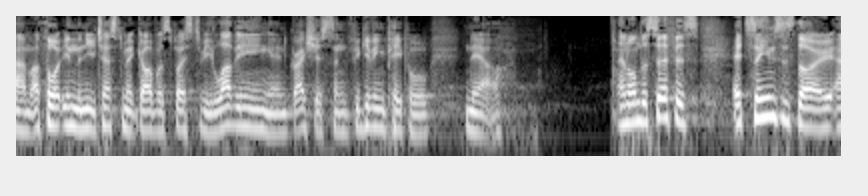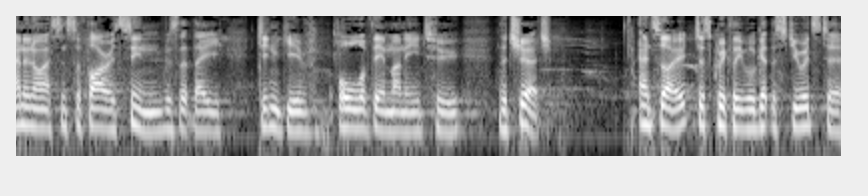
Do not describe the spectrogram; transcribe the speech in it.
Um, I thought in the New Testament God was supposed to be loving and gracious and forgiving people now. And on the surface, it seems as though Ananias and Sapphira's sin was that they didn't give all of their money to the church. And so, just quickly, we'll get the stewards to,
